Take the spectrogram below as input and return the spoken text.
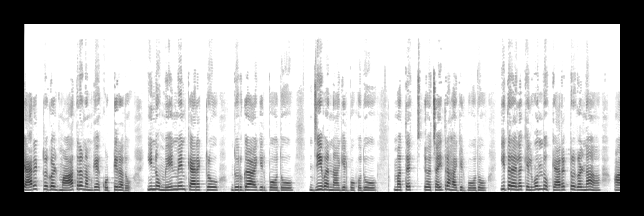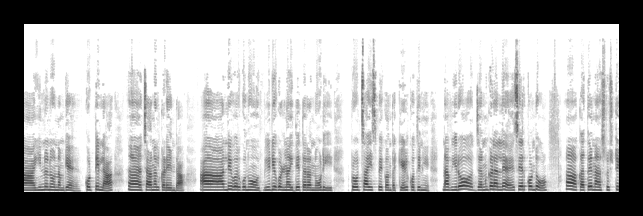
ಕ್ಯಾರೆಕ್ಟ್ರ್ಗಳು ಮಾತ್ರ ನಮಗೆ ಕೊಟ್ಟಿರೋದು. ಇನ್ನು ಮೇನ್ ಮೇನ್ ಕ್ಯಾರೆಕ್ಟ್ರು ದುರ್ಗಾ ಆಗಿರ್ಬೋದು, ಜೀವನ್ ಆಗಿರಬಹುದು, ಮತ್ತು ಚೈತ್ರ ಆಗಿರ್ಬೋದು, ಈ ಥರ ಎಲ್ಲ ಕೆಲವೊಂದು ಕ್ಯಾರೆಕ್ಟ್ರ್ಗಳನ್ನ ಇನ್ನೂ ನಮಗೆ ಕೊಟ್ಟಿಲ್ಲ ಚಾನಲ್ ಕಡೆಯಿಂದ. ಅಲ್ಲಿವರೆಗೂ ವೀಡಿಯೋಗಳನ್ನ ಇದೇ ಥರ ನೋಡಿ ಪ್ರೋತ್ಸಾಹಿಸ್ಬೇಕು ಅಂತ ಕೇಳ್ಕೊತೀನಿ. ನಾವಿರೋ ಜನಗಳಲ್ಲೇ ಸೇರಿಕೊಂಡು ಕತೆನ ಸೃಷ್ಟಿ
